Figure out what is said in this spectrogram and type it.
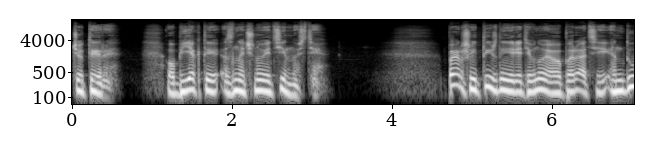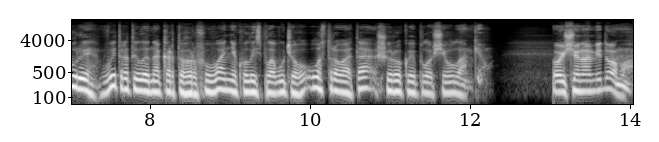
4. Об'єкти значної цінності. Перший тиждень рятівної операції Ендури витратили на картографування колись плавучого острова та широкої площі уламків. Ось що нам відомо,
